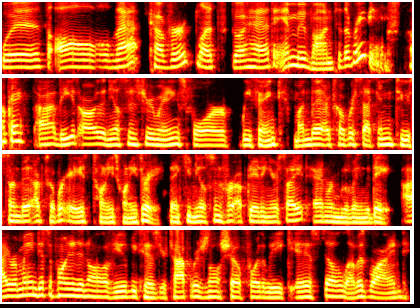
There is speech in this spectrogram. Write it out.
With all that covered, let's go ahead and move on to the ratings. Okay. Uh, these are the Nielsen stream ratings for, we think, Monday, October 2nd to Sunday, October 8th, 2023. Thank you, Nielsen, for updating your site and removing the date. I remain disappointed in all of you because your top original show for the week is still Love is Blind,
